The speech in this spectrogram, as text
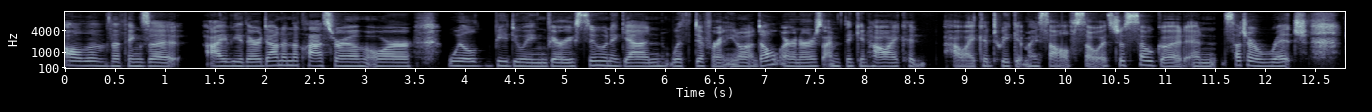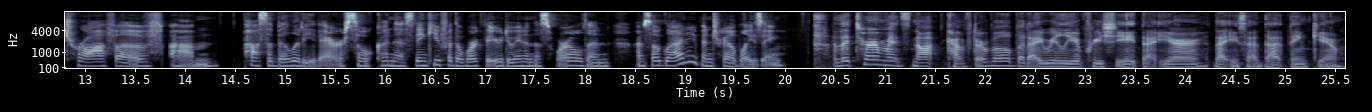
all of the things that I've either done in the classroom or will be doing very soon again with different, you know, adult learners. I'm thinking how I could how I could tweak it myself. So it's just so good and such a rich trough of um, possibility there. So goodness, thank you for the work that you're doing in this world, and I'm so glad you've been trailblazing. The term is not comfortable, but I really appreciate that you're that you said that. Thank you.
